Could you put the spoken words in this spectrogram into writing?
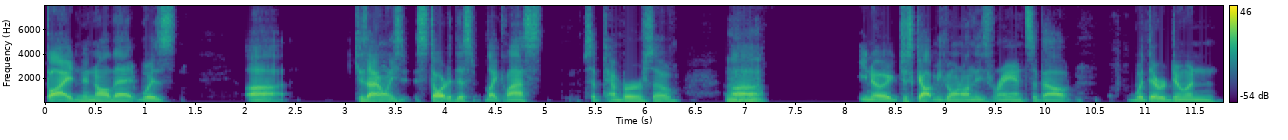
Biden and all that, was uh because I only started this like last September or so. Uh, Mhm. you know, it just got me going on these rants about what they were doing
